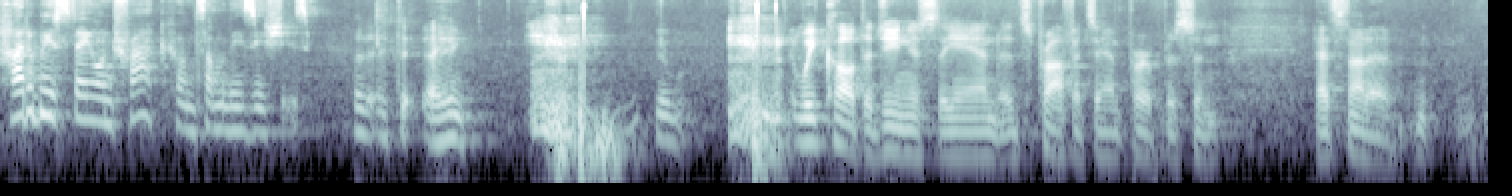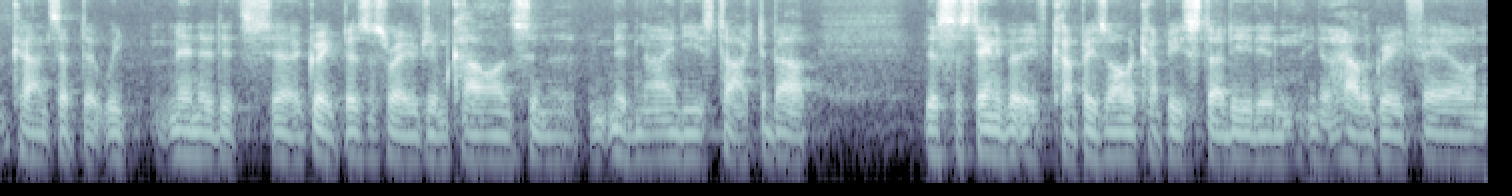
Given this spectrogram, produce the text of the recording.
How do we stay on track on some of these issues? I think we call it the genius of the end. it's profits and purpose, and that's not a concept that we minted. It's a great business writer, Jim Collins, in the mid-90s talked about the sustainability of companies, all the companies studied and you know how the great fail and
